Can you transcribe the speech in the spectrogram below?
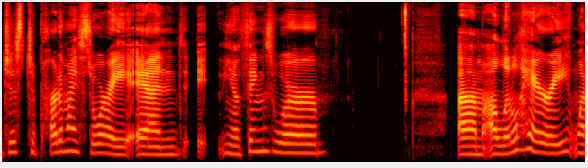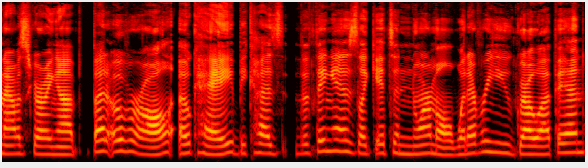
just a part of my story. And, it, you know, things were um, a little hairy when I was growing up, but overall, okay. Because the thing is, like, it's a normal, whatever you grow up in,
